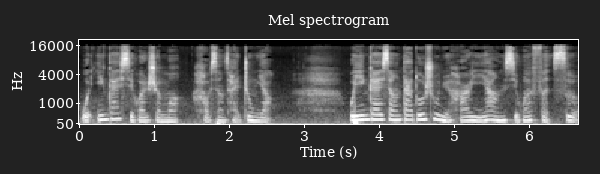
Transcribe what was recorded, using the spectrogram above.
我应该喜欢什么好像才重要。我应该像大多数女孩一样喜欢粉色，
